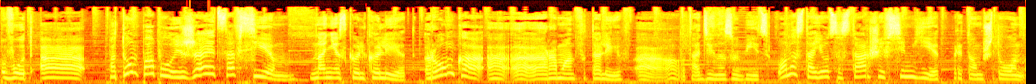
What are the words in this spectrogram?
Вот, а потом папа уезжает совсем на несколько лет. Ромка, а, а, Роман Фаталиев, а, вот один из убийц, он остается старший в семье, при том, что он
